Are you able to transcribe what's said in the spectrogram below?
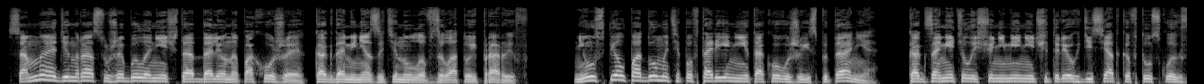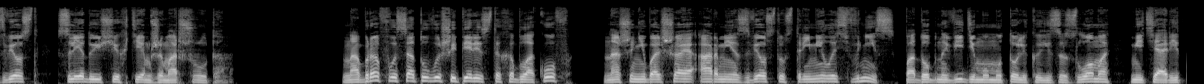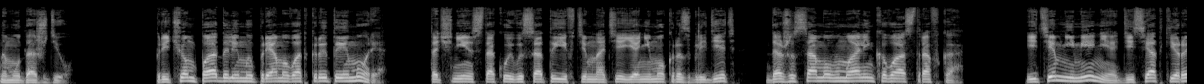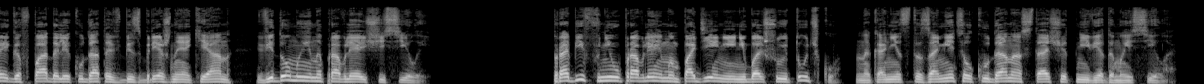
Со мной один раз уже было нечто отдаленно похожее, когда меня затянуло в золотой прорыв. Не успел подумать о повторении такого же испытания, как заметил еще не менее четырех десятков тусклых звезд, следующих тем же маршрутом. Набрав высоту выше перистых облаков, наша небольшая армия звезд устремилась вниз, подобно видимому только из излома метеоритному дождю. Причем падали мы прямо в открытое море. Точнее, с такой высоты и в темноте я не мог разглядеть даже самого маленького островка. И тем не менее, десятки рейгов падали куда-то в безбрежный океан, ведомые направляющей силой. Пробив в неуправляемом падении небольшую тучку, наконец-то заметил, куда нас тащит неведомая сила.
